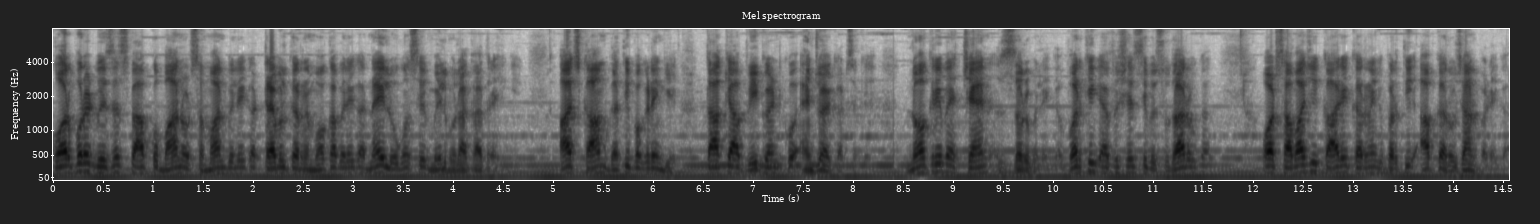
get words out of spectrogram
कॉर्पोरेट बिज़नेस पे आपको मान और सम्मान मिलेगा ट्रैवल करने मौका मिलेगा, नए लोगों से मेल मुलाकात रहेगी। आज काम गति पकड़ेंगे ताकि आप वीकेंड को एंजॉय कर सके। नौकरी में चैन ज़रूर मिलेगा। वर्किंग एफिशिएंसी में सुधार होगा और सामाजिक कार्य करने के प्रति आपका रुझान बढ़ेगा।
